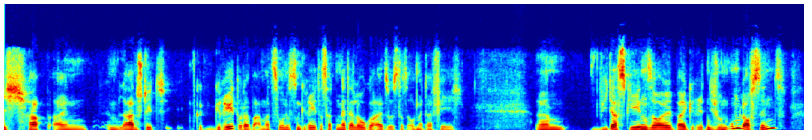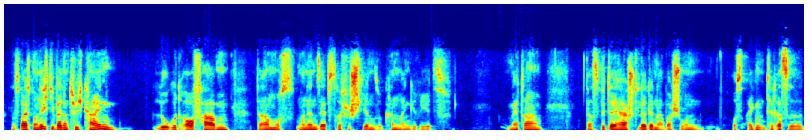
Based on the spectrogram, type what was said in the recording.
Ich habe ein, im Laden steht Gerät oder bei Amazon ist ein Gerät, das hat ein Meta-Logo, also ist das auch Meta-fähig. Ähm, wie das gehen soll bei Geräten, die schon im Umlauf sind, das weiß man nicht. Die werden natürlich kein Logo drauf haben. Da muss man dann selbst recherchieren, so kann mein Gerät Meta. Das wird der Hersteller dann aber schon aus eigenem Interesse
